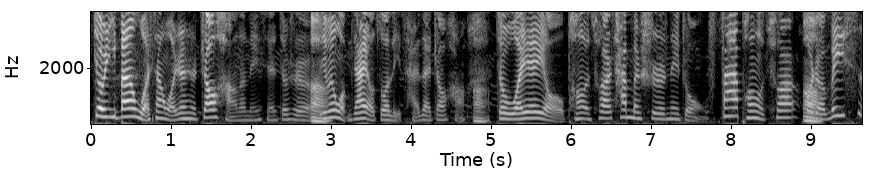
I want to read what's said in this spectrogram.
就是一般我像我认识招行的那些，就是啊因为我们家有做理财在招行，啊，就是我也有朋友圈，他们是那种发朋友圈或者微信，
